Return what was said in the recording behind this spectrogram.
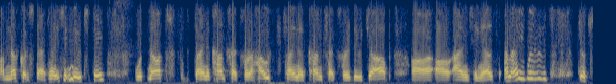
I'm not going to start anything new today. Would not sign a contract for a house, sign a contract for a new job, or, or anything else. And I will just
